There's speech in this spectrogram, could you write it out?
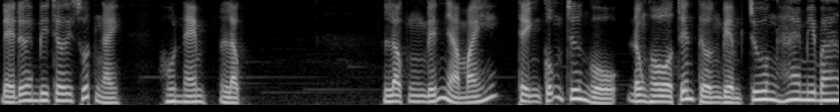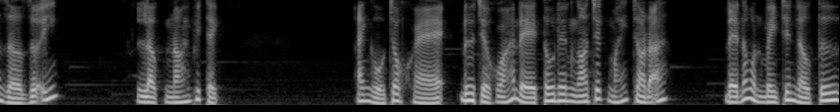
để đưa em đi chơi suốt ngày. Hôn em, Lộc. Lộc đến nhà máy, Thịnh cũng chưa ngủ, đồng hồ trên tường điểm chuông 23 giờ rưỡi. Lộc nói với Thịnh. Anh ngủ cho khỏe, đưa chìa khóa để tôi lên ngó chiếc máy cho đã. Để nó một mình trên lầu tư,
